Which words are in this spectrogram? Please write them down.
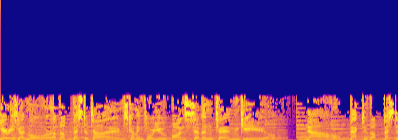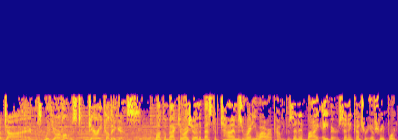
Gary's got more of the best of times coming for you on 710 Keel. Now, back to the best of times with your host, Gary Calligas. Welcome back to our show, the Best of Times Radio Hour, proudly presented by Hebert's Town Country of Shreveport,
